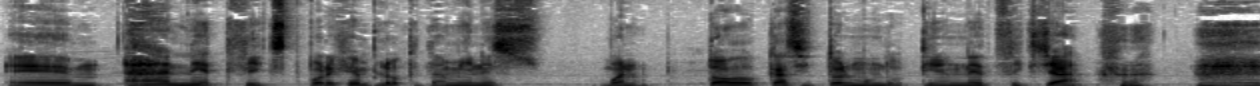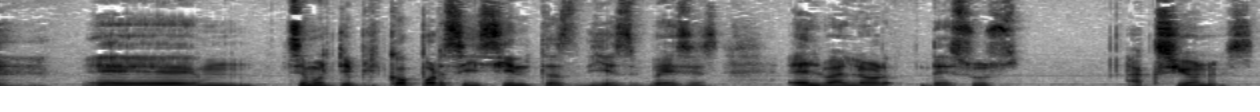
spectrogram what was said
Em, ah, Netflix, por ejemplo, que también es, bueno, todo, casi todo el mundo tiene Netflix ya. Em, se multiplicó por 610 veces el valor de sus acciones.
